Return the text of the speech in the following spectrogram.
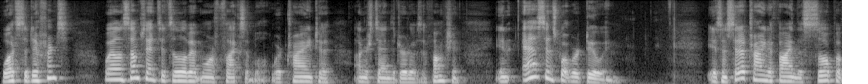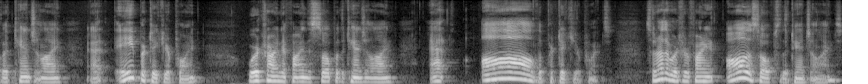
What's the difference? Well, in some sense, it's a little bit more flexible. We're trying to understand the derivative as a function. In essence, what we're doing is instead of trying to find the slope of a tangent line at a particular point, we're trying to find the slope of the tangent line at all the particular points. So in other words, we're finding all the slopes of the tangent lines.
